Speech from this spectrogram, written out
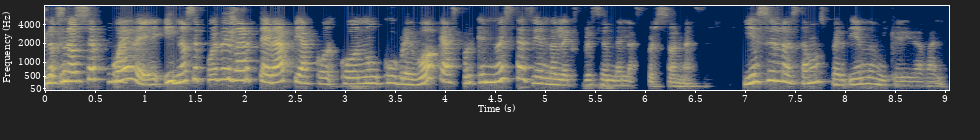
no, se puede, y no se puede dar terapia con, un cubrebocas porque no estás viendo la expresión de las personas. Y eso lo estamos perdiendo, mi querida Vale.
